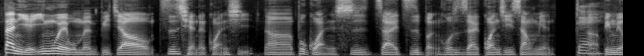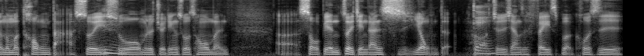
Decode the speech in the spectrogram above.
但也因为我们比较之前的关系，呃，不管是在资本或是在关系上面，对、呃，并没有那么通达，所以说我们就决定说，从我们呃手边最简单使用的，对、呃，就是像是 Facebook 或是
